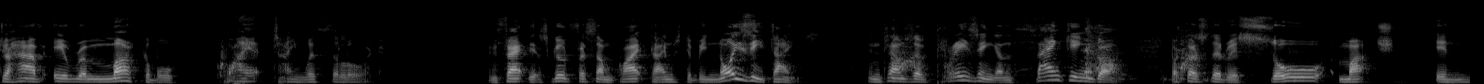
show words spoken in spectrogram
to have a remarkable quiet time with the Lord. In fact, it's good for some quiet times to be noisy times in terms of praising and thanking God because there is so much in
